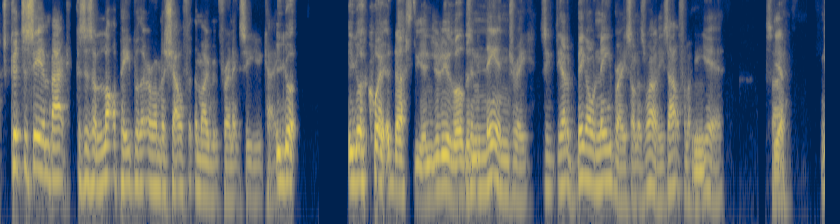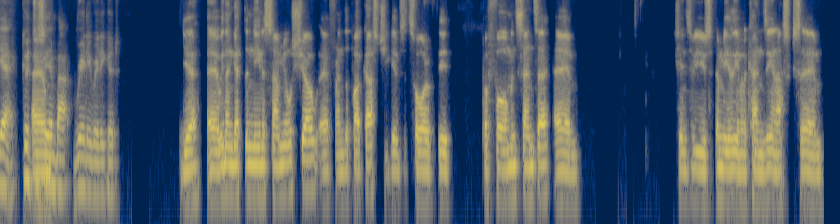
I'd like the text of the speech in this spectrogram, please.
It's good to see him back because there's a lot of people that are on the shelf at the moment for NXT UK. He got he got quite a nasty injury as well, It was a he? knee injury. He, he had a big old knee brace on as well. He's out for like a Mm. year. So Yeah. yeah, good to see Um, him back. Really, really good. Yeah. Uh, we then get the Nina Samuels show, a friend of the podcast. She gives a tour of the performance center. Um, she interviews Emilia McKenzie and asks um,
